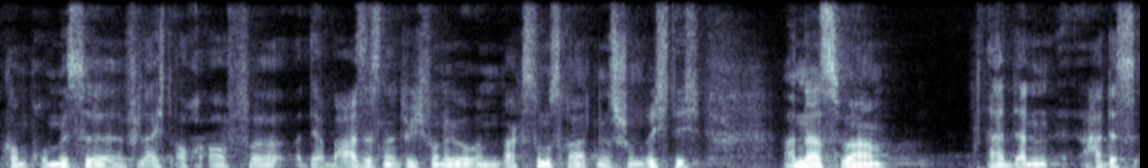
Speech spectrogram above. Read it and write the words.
Kompromisse vielleicht auch auf der Basis natürlich von höheren Wachstumsraten, ist schon richtig, anders war, dann hat es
